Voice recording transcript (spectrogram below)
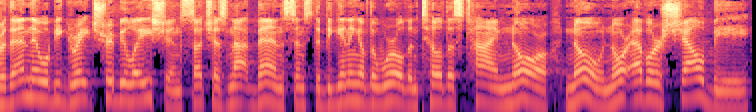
For then there will be great tribulation, such as not been since the beginning of the world until this time, nor, no, nor ever shall be.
